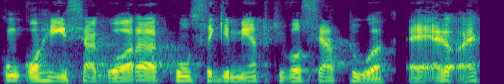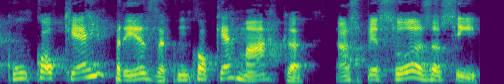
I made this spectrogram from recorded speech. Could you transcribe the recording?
concorrência agora com o segmento que você atua. É, é, é com qualquer empresa, com qualquer marca. As pessoas, assim,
